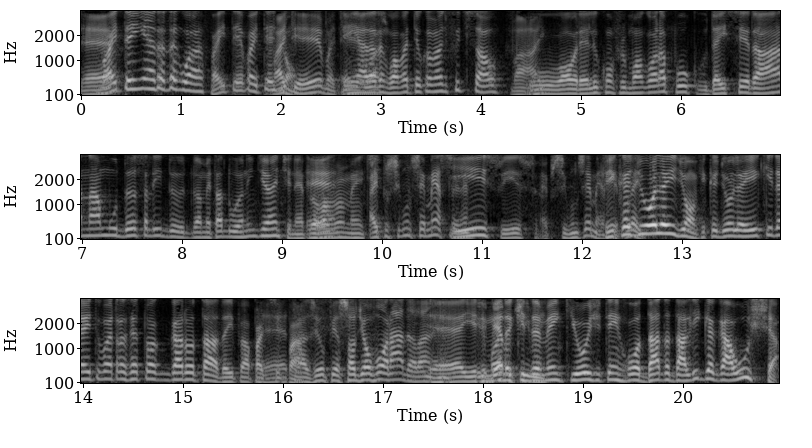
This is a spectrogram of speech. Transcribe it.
É. Vai ter em Araranguá, vai ter, vai ter. Vai John. ter, vai ter. Em Araranguá vai ter o campeonato de futsal. Vai. O Aurélio confirmou agora há pouco. Daí será na mudança ali do, da metade do ano em diante, né? É. Provavelmente. Aí pro segundo semestre, né? Isso, isso. Aí pro segundo semestre. Fica de olho aí, John. Fica de olho aí que daí tu vai trazer a tua garotada aí pra é, participar. É, trazer o pessoal de Alvorada lá, né? É, e ele manda aqui time. também que hoje tem rodada da Liga Gaúcha.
